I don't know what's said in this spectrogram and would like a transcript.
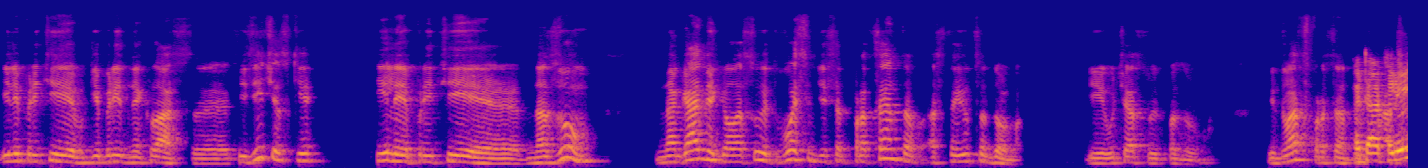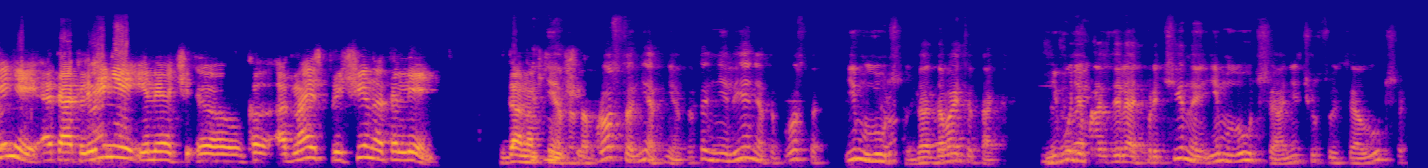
или прийти в гибридный класс э, физически, или прийти на Zoom, ногами голосует 80%, остаются дома и участвуют по Zoom. И 20%... Это от лени, это от лени или э, одна из причин это лень в данном Нет, случае? это просто, нет, нет, это не лень, это просто им лучше. Да, давайте так. Не будем разделять причины, им лучше, они чувствуют себя лучше,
